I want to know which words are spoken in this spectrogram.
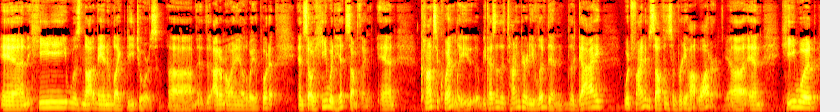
and he was not a man who liked detours. Uh, I don't know any other way to put it. And so he would hit something, and consequently, because of the time period he lived in, the guy would find himself in some pretty hot water, yeah. uh, and he would.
